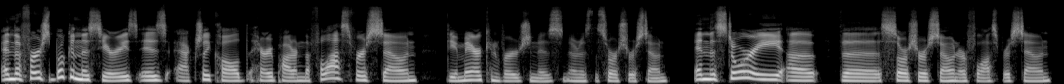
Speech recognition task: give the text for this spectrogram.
And the first book in this series is actually called Harry Potter and the Philosopher's Stone. The American version is known as the Sorcerer's Stone. In the story of the Sorcerer's Stone or Philosopher's Stone,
